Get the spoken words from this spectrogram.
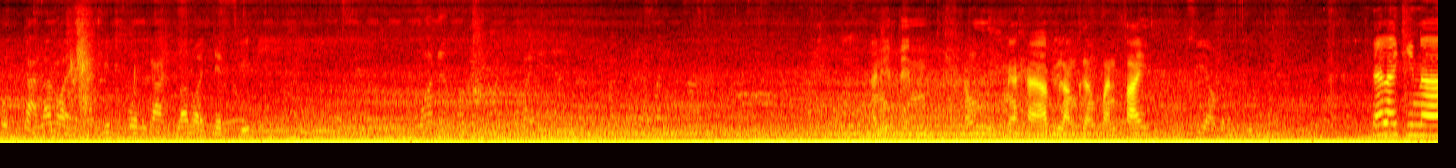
ผลการละร้อยสามสิบผลการละร้อยเจ็ดสิบ อันนี้เป็นน้องหญิงนะครับ อยู่หลังเครื่องปั่นไฟ เชียวกัน ได้อะไร กินอะ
